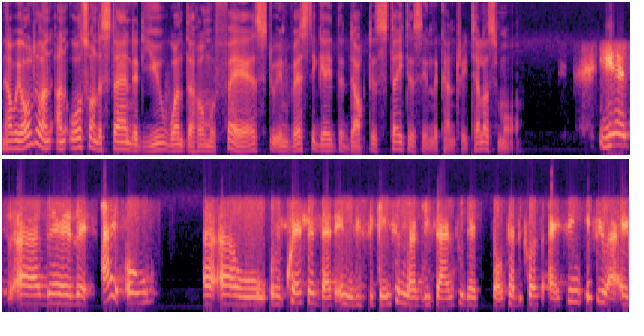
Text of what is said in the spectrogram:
Now, we also understand that you want the Home Affairs to investigate the doctor's status in the country. Tell us more. Yes, uh, the, the IO uh, uh, requested that an investigation must be done to the doctor because I think if you are a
